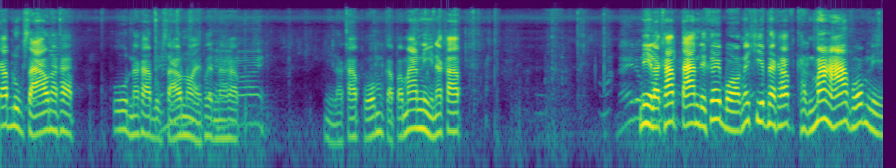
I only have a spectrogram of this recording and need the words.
กับลูกสาวนะครับ พูดนะครับ ลูกสาวหน่อยเพิ่นนะครับ นี่แหละครับผมกับประมาณนี้นะครับไหดูนี่แหละครับ ตามที่เคยบอกในคลิปนะครับ ขันมาหาผมนี่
